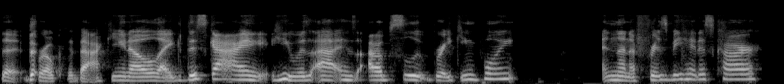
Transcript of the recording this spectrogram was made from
that The- broke the back. You know, like this guy, he was at his absolute breaking point, and then a frisbee hit his car,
